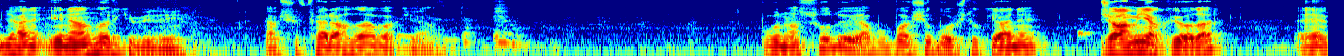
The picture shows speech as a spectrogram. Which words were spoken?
Yani inanılır gibi değil. Ya şu ferahlığa bak ya. Bu nasıl oluyor ya bu başı boşluk yani. Cami yakıyorlar. Ee,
